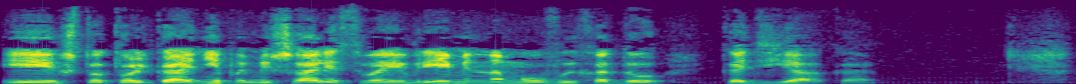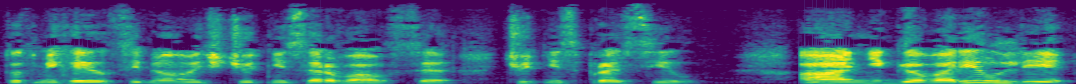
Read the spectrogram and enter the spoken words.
и что только они помешали своевременному выходу Кадьяка. Тут Михаил Семенович чуть не сорвался, чуть не спросил, а не говорил ли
